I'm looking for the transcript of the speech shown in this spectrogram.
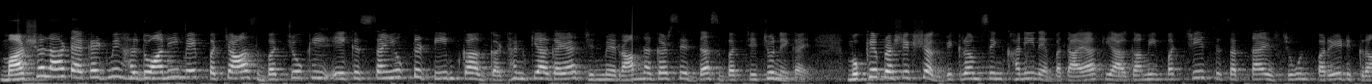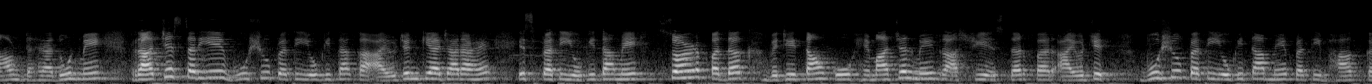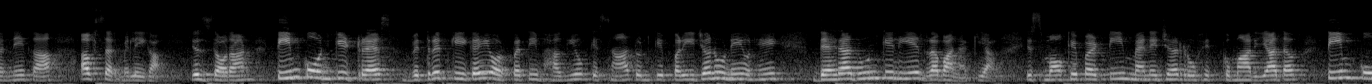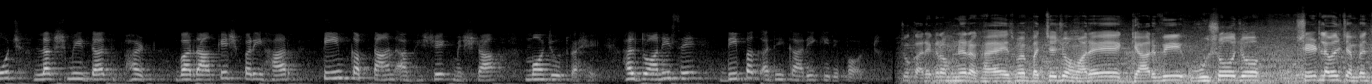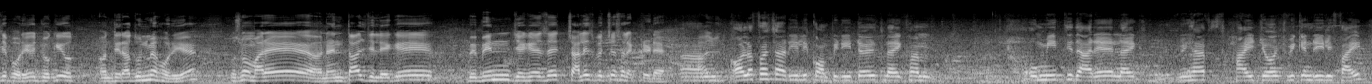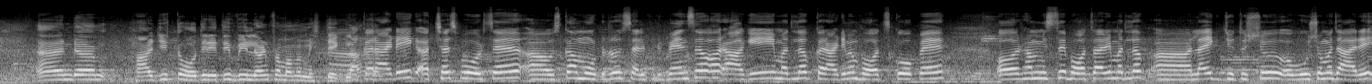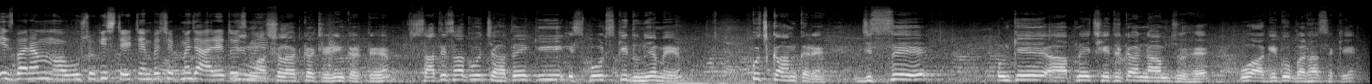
Martial art academy Haldwani में 50 बच्चों की एक संयुक्त टीम का गठन किया गया, जिनमें रामनगर से 10 बच्चे चुने गए। मुख्य प्रशिक्षक विक्रम सिंह खनी ने बताया कि आगामी 25 से 27 जून परेड ग्राउंड देहरादून में राज्य स्तरीय वूशु प्रतियोगिता का आयोजन किया जा रहा है। इस प्रतियोगिता में स्वर्ण पदक विजेताओं को हिमाचल में राष्ट्रीय स्तर पर आयोजित वूशु प्रतियोगिता में प्रतिभाग करने का अवसर मिलेगा। इस दौरान टीम को उनकी ड्रेस वितरित की गई और प्रतिभागियों के साथ उनके परिजनों ने उन्हें देहरादून के लिए रवाना किया। इस मौके पर team manager Rohit Kumar Yadav, team coach Lakshmi Dutt Bhatt व राकेश परिहार, टीम कप्तान अभिषेक मिश्रा मौजूद रहे। हल्द्वानी से दीपक अधिकारी की रिपोर्ट। जो कार्यक्रम हमने रखा है इसमें बच्चे जो हमारे ग्यारहवीं वूशो जो स्टेट लेवल चैम्पियनशिप हो रही है जो कि देहरादून में हो रही है उसमें हमारे नैनीताल ज़िले के विभिन्न जगह से 40 बच्चे सेलेक्टेड है। All of us are really competitors like हम उम्मीद रहे हैं लाइक वी हैव हाई जोश we can really fight and हार जीत तो होती रहती है we learn from our mistake karate एक अच्छा स्पोर्ट्स है उसका मोटर सेल्फ डिफेंस है और आगे मतलब कराटे में बहुत स्कोप है। और हम इससे बहुत सारे मतलब लाइक जितुशु वूशो में जा रहे हैं। इस बार हम वूशो की स्टेट चैम्पियनशिप में जा रहे हैं तो इसमें मार्शल आर्ट का ट्रेनिंग करते हैं। साथ ही साथ वो चाहते हैं कि स्पोर्ट्स की दुनिया में कुछ काम करें जिससे उनके अपने क्षेत्र का नाम जो है वो आगे को बढ़ा सके।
